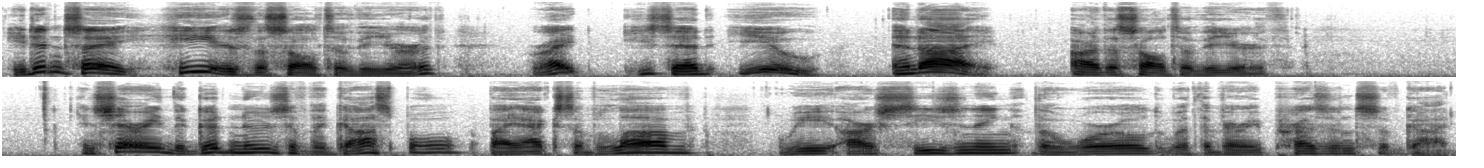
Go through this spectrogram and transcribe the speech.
He didn't say He is the salt of the earth, right? He said You and I are the salt of the earth. In sharing the good news of the gospel by acts of love, we are seasoning the world with the very presence of God.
